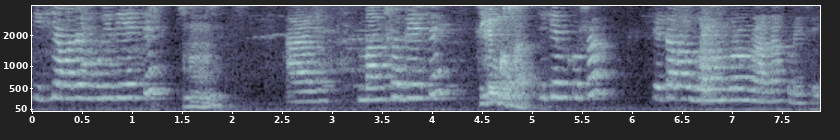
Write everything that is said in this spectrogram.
পিসি আমাদের মুড়ি দিয়েছে। হুম। আর মাংস দিয়েছে। চিকেন কষা? চিকেন কষা। সেটা আবার গরম গরম রান্না করেছে।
